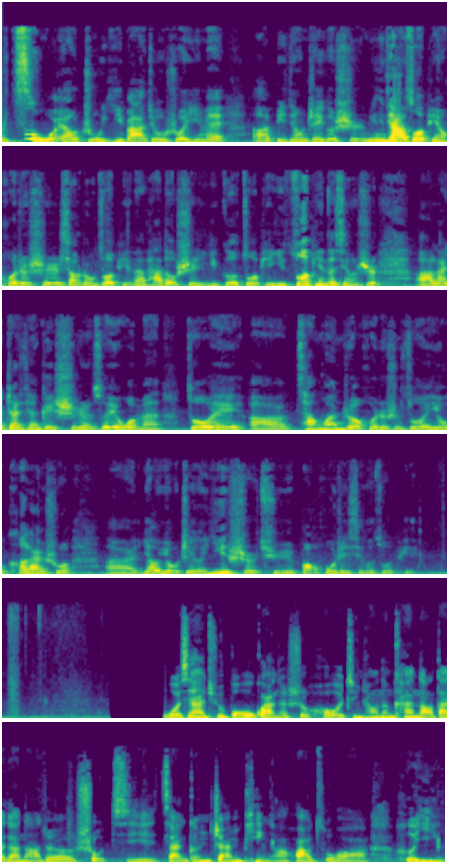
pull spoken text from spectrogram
是自我要注意吧，就是说，因为呃，毕竟这个是名家作品或者是小众作品，那它都是一个作品，以作品的形式啊来展现给世人，所以我们作为呃参观者或者是作为游客来说，呃，要有这个意识去保护这些个作品。我现在去博物馆的时候，经常能看到大家拿着手机在跟展品啊、画作啊合影，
